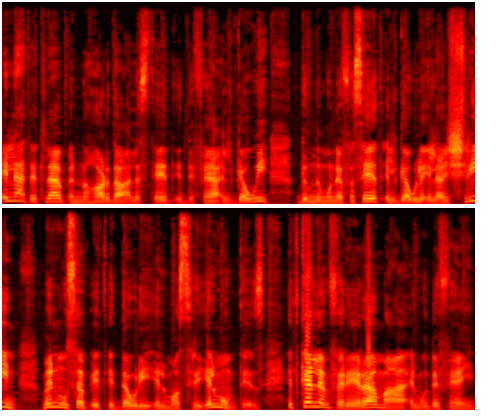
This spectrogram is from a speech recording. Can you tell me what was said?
اللي هتتلعب النهاردة على استاد الدفاع الجوي ضمن منافسات الجولة العشرين من مسابقة الدوري المصري الممتاز. اتكلم فيريرا مع المدافعين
